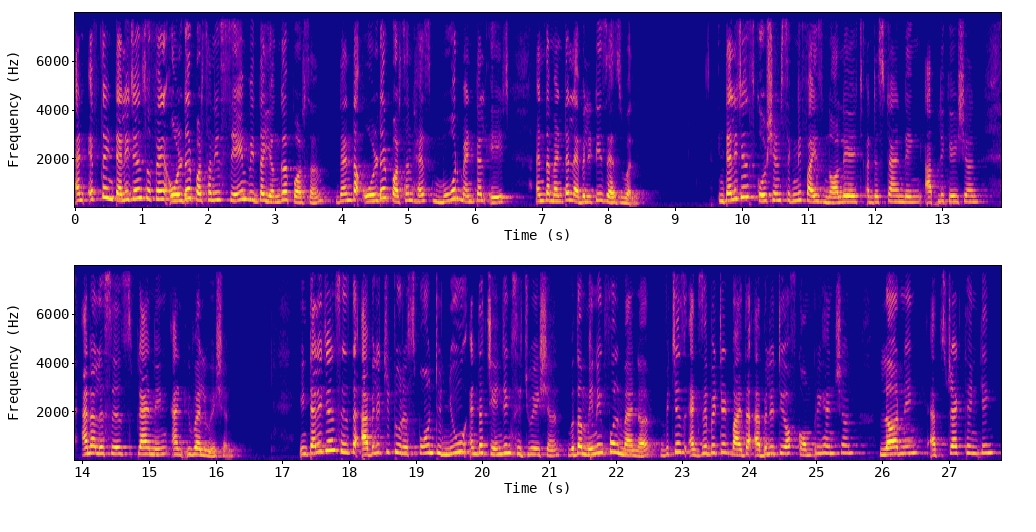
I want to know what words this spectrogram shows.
And if the intelligence of an older person is same with the younger person, then the older person has more mental age and the mental abilities as well. Intelligence quotient signifies knowledge, understanding, application, analysis, planning and evaluation. Intelligence is the ability to respond to new and the changing situation with a meaningful manner which is exhibited by the ability of comprehension, learning, abstract thinking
